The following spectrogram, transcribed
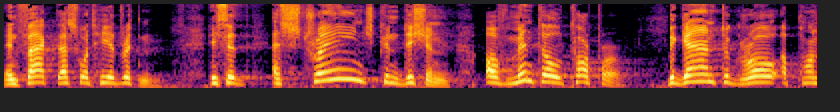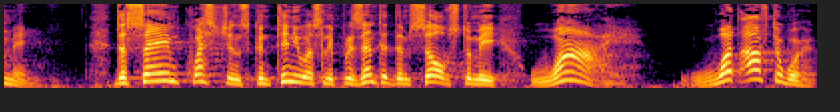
In fact, that's what he had written. He said, A strange condition of mental torpor began to grow upon me. The same questions continuously presented themselves to me. Why? What afterward?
